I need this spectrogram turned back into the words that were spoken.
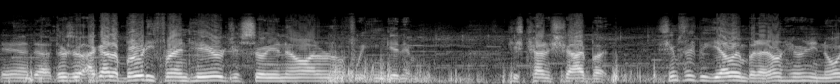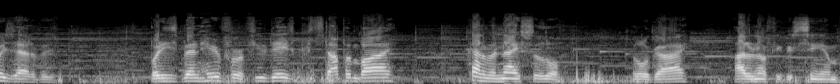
And uh, there's a, I got a birdie friend here, just so you know. I don't know if we can get him. He's kind of shy, but seems to be yelling, but I don't hear any noise out of it. But he's been here for a few days, stopping by. Kind of a nice little little guy. I don't know if you could see them.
